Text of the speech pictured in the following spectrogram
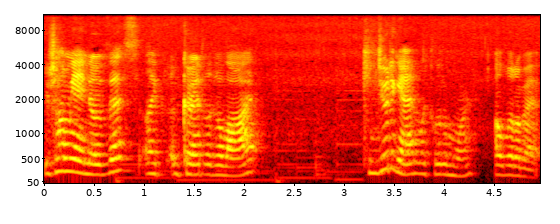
You're telling me I know this? Like, good, like a lot? Can you do it again? Like, a little more? A little bit.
